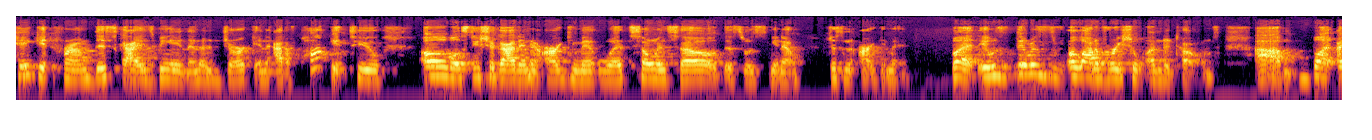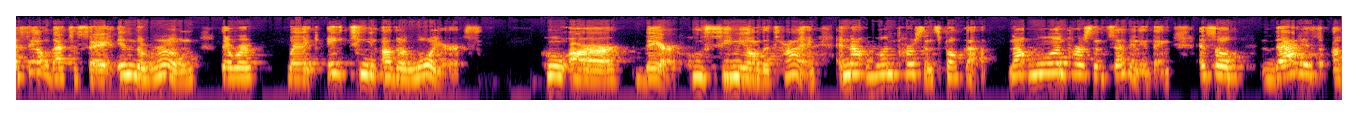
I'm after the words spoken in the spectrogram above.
take it from this guy is being a jerk and out of pocket to, oh well, Stisha got in an argument with so and so. This was you know just an argument but it was there was a lot of racial undertones. Um, but I say all that to say, in the room there were like 18 other lawyers who are there, who see me all the time, and not one person spoke up. Not one person said anything. And so that is a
